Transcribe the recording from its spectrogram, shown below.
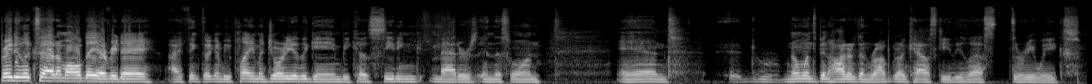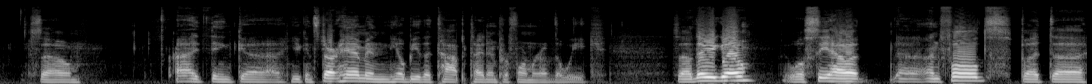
Brady looks at him all day, every day. I think they're going to be playing majority of the game because seating matters in this one. And no one's been hotter than Rob Gronkowski these last three weeks. So I think uh, you can start him, and he'll be the top tight end performer of the week. So there you go. We'll see how it uh, unfolds, but uh,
